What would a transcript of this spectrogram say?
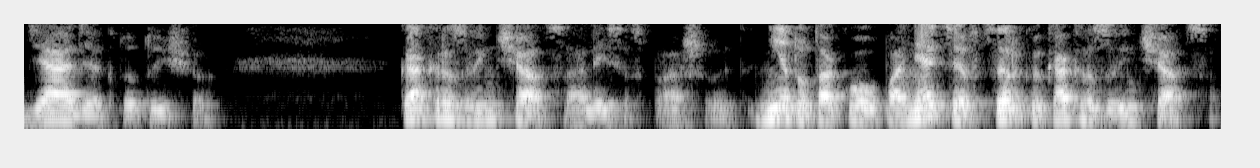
дядя, кто-то еще. Как развенчаться, Олеся спрашивает. Нету такого понятия в церкви, как развенчаться.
